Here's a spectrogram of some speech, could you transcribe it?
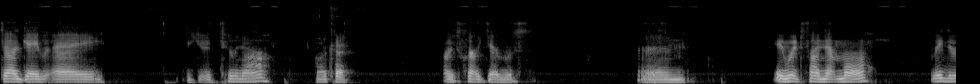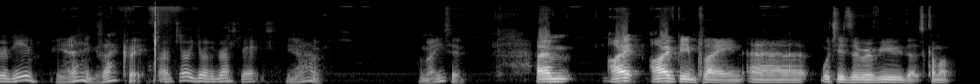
So I gave it a, I think it was two and a half. Okay. I was quite generous. Um, you want to find out more, read the review. Yeah, exactly. I've told you all the best bits. You have. Amazing. Um, I I've been playing, uh, which is a review that's come up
